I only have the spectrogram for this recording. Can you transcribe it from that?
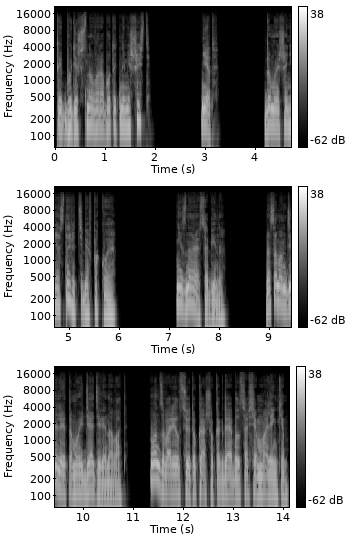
«Ты будешь снова работать на Ми-6?» «Нет». «Думаешь, они оставят тебя в покое?» «Не знаю, Сабина. На самом деле это мой дядя виноват. Он заварил всю эту кашу, когда я был совсем маленьким,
